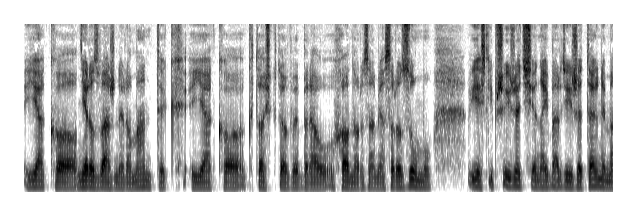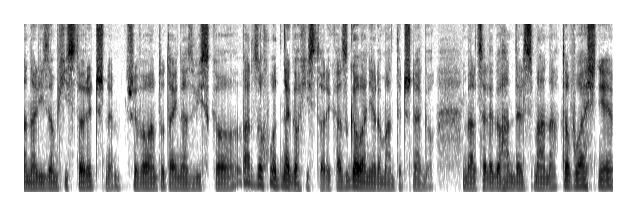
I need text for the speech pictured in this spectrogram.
jako nierozważny romantyk, jako ktoś, kto wybrał honor zamiast rozumu. Jeśli przyjrzeć się najbardziej rzetelnym analizom historycznym, przywołam tutaj nazwisko bardzo chłodnego historyka, zgoła nieromantycznego, Marcelego Handelsmana, to właśnie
